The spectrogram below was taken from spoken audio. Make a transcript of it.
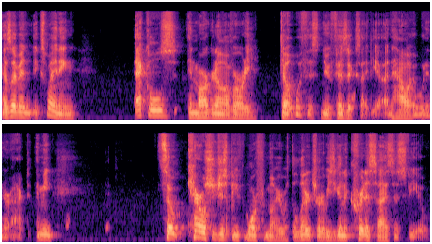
as I've been explaining, Eccles and Margenau have already dealt with this new physics idea and how it would interact. I mean, so Carroll should just be more familiar with the literature if he's going to criticize this view.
